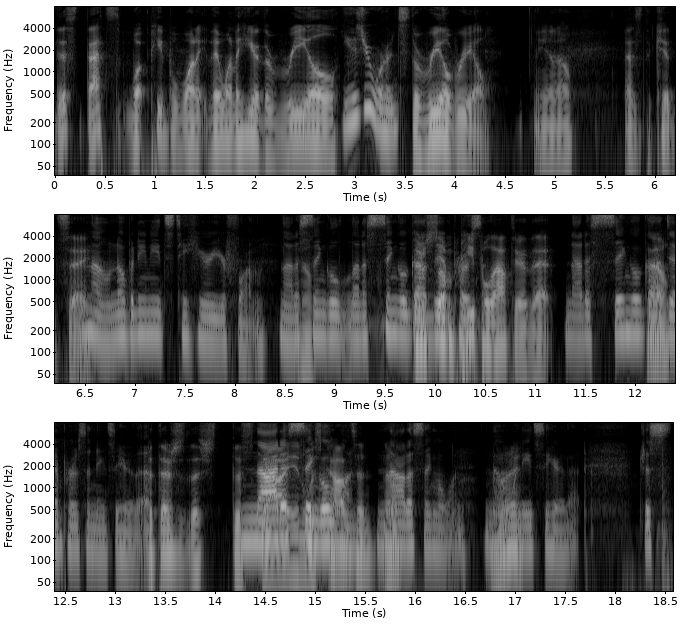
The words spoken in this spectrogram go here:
This that's what people want. They want to hear the real, Use your words. the real, real. You know, as the kids say. No, nobody needs to hear your phlegm. Not a No. single, not a single goddamn There's some person. people out there that, Not a single goddamn person needs to hear that. but there's this this not guy a in single Wisconsin. one. No? Not a single one. No All one needs to hear that. Just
